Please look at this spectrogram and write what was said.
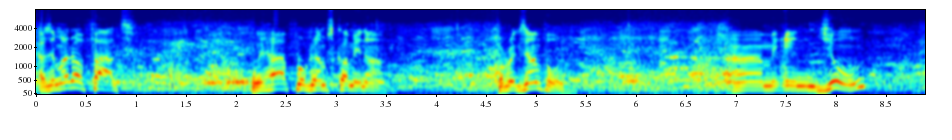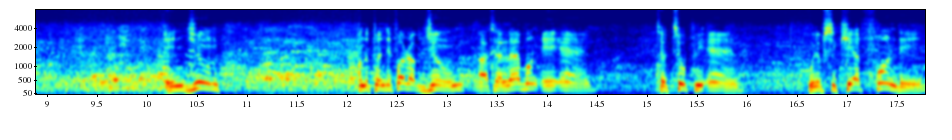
As a matter of fact, we have programs coming on. For example, um, in June, in June, on the 24th of June at 11 a.m. to 2 p.m., we have secured funding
